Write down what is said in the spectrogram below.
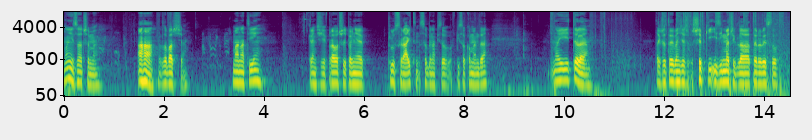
No i zobaczymy. Aha, zobaczcie. Manati kręci się w prawo, czyli pewnie plus right sobie napisał, wpisał komendę. No i tyle. Także to będzie szybki, easy meczek dla terrorystów.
